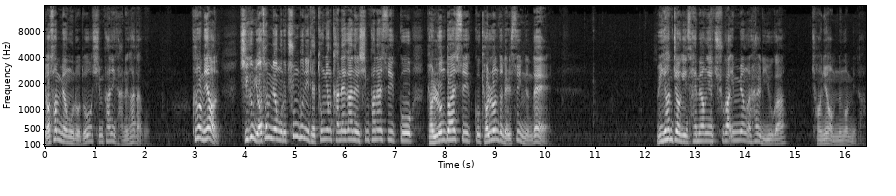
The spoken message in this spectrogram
6명으로도 심판이 가능하다고. 그러면 지금 6명으로 충분히 대통령 탄핵안을 심판할 수 있고 변론도 할 수 있고 결론도 낼 수 있는데 위헌적인 3명의 추가 임명을 할 이유가 전혀 없는 겁니다.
